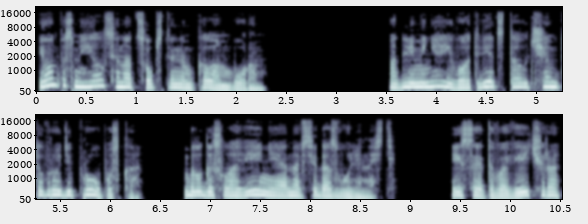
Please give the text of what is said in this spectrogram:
И он посмеялся над собственным каламбуром. А для меня его ответ стал чем-то вроде пропуска, благословения на вседозволенность. И с этого вечера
